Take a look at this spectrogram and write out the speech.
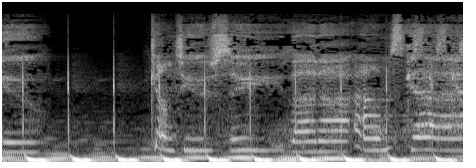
you. Can't you see that I am scared?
